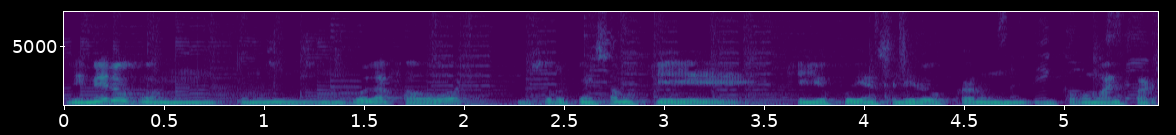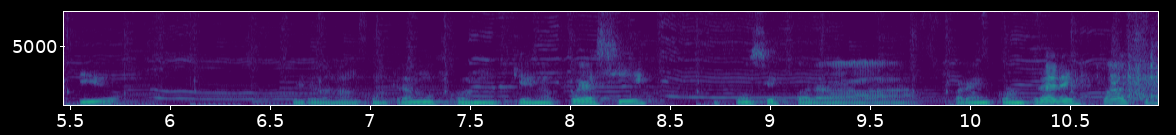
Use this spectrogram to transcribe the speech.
primero con, un gol a favor, nosotros pensamos que, ellos podían salir a buscar un, poco más el partido, pero nos encontramos con que no fue así. Entonces, para, para encontrar espacio,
